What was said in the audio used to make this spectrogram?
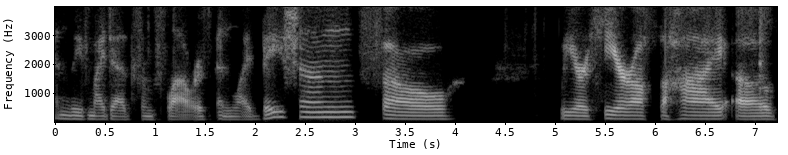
and leave my dad some flowers and libations. So, we are here off the high of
